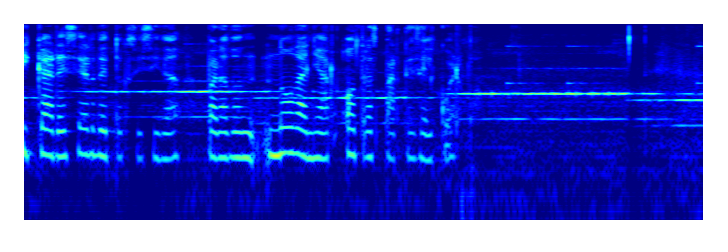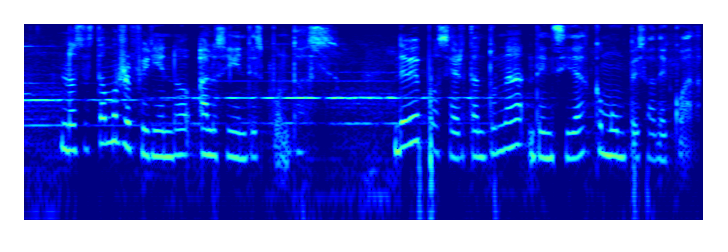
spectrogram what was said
y carecer de toxicidad para no dañar otras partes del cuerpo. Nos estamos refiriendo a los siguientes puntos. Debe poseer tanto una densidad como un peso adecuado.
